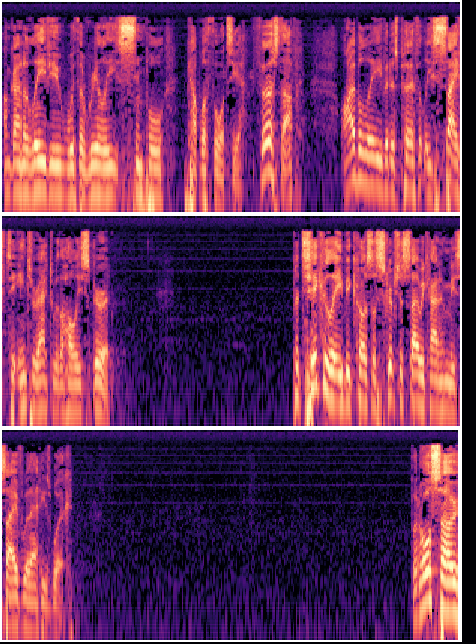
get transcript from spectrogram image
I'm going to leave you with a really simple couple of thoughts here. First up, I believe it is perfectly safe to interact with the Holy Spirit. Particularly because the scriptures say we can't even be saved without His work. But also,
